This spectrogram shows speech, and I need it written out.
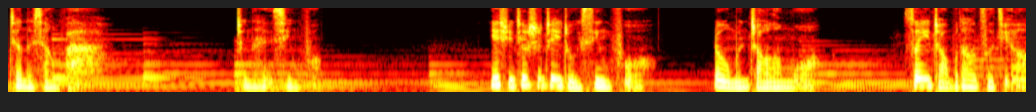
这样的想法真的很幸福。也许就是这种幸福，让我们着了魔，所以找不到自己了。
